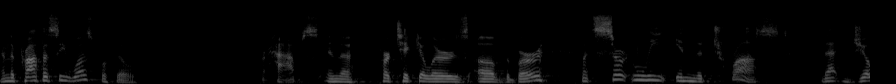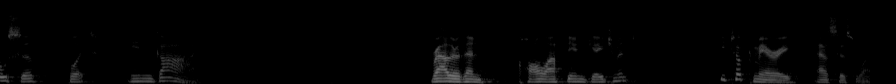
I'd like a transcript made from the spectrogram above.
And the prophecy was fulfilled. Perhaps in the particulars of the birth, but certainly in the trust that Joseph put in God. Rather than call off the engagement, he took Mary as his wife.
